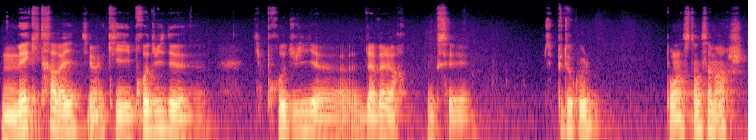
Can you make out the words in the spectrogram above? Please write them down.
mais qui travaille, tu vois, qui produit, de, qui produit euh, de la valeur. Donc c'est plutôt cool. Pour l'instant, ça marche.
